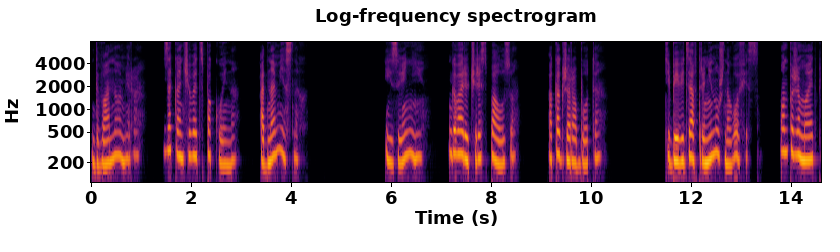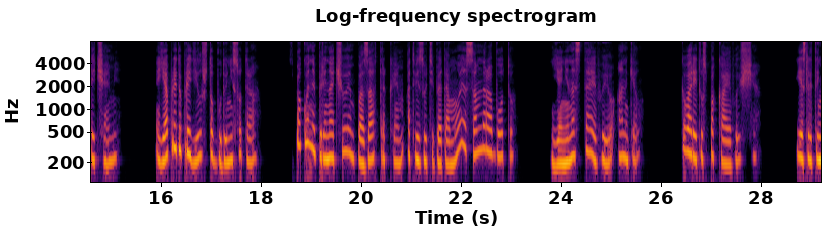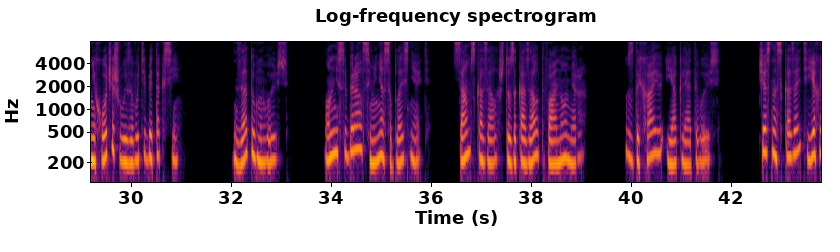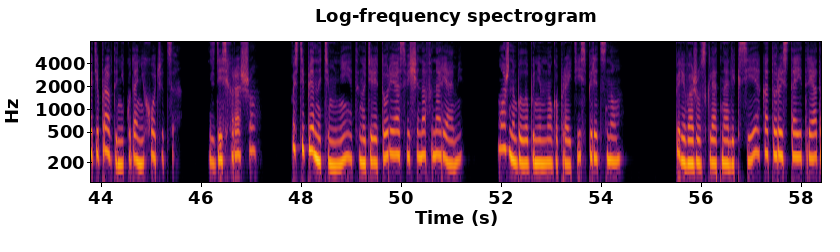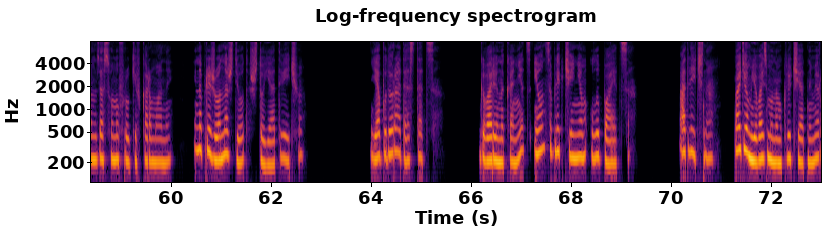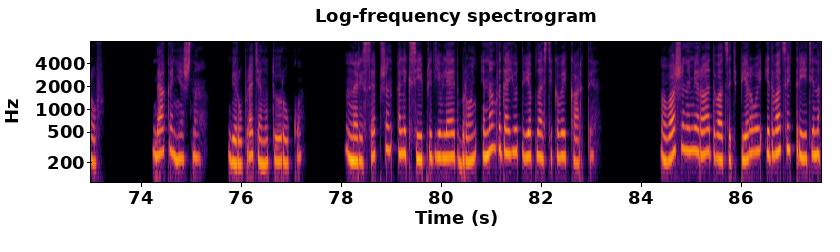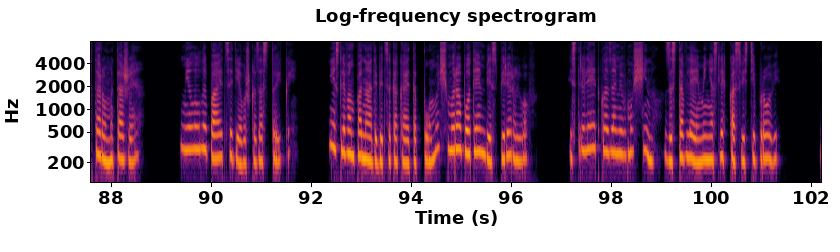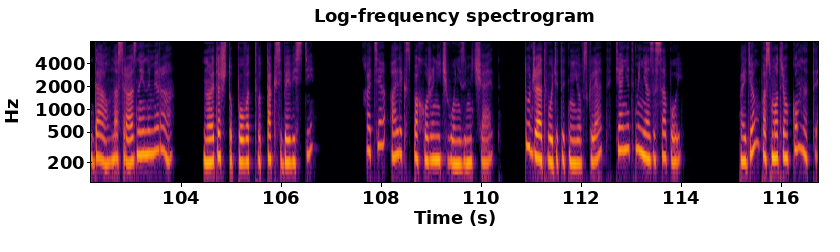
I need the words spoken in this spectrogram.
Два номера. Заканчивает спокойно. Одноместных. «Извини», — говорю через паузу. «А как же работа?» «Тебе ведь завтра не нужно в офис». Он пожимает плечами. Я предупредил, что буду не с утра. Спокойно переночуем, позавтракаем, отвезу тебя домой, а сам на работу. Я не настаиваю, ангел. Говорит успокаивающе. Если ты не хочешь, вызову тебе такси. Задумываюсь. Он не собирался меня соблазнять. Сам сказал, что заказал два номера. Вздыхаю и оглядываюсь. Честно сказать, ехать и правда никуда не хочется. Здесь хорошо. Постепенно темнеет, но территория освещена фонарями. Можно было бы немного пройтись перед сном. Перевожу взгляд на Алексея, который стоит рядом, засунув руки в карманы и напряженно ждет, что я отвечу. Я буду рада остаться. Говорю наконец, и он с облегчением улыбается. Отлично. Пойдем, я возьму нам ключи от номеров. Да, конечно. Беру протянутую руку. На ресепшн Алексей предъявляет бронь, и нам выдают две пластиковые карты. Ваши номера 21 и 23 на втором этаже. Мило улыбается девушка за стойкой. Если вам понадобится какая-то помощь, мы работаем без перерывов. И стреляет глазами в мужчину, заставляя меня слегка свести брови. Да, у нас разные номера. Но это что, повод вот так себя вести? Хотя Алекс, похоже, ничего не замечает. Тут же отводит от нее взгляд, тянет меня за собой. Пойдем посмотрим комнаты.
